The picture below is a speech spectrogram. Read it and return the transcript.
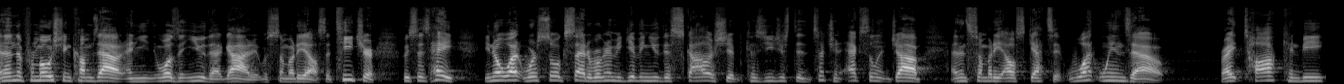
And then the promotion comes out, and it wasn't you that got it, it was somebody else. A teacher who says, Hey, you know what? We're so excited. We're going to be giving you this scholarship because you just did such an excellent job. And then somebody else gets it. What wins out? Right? Talk can be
